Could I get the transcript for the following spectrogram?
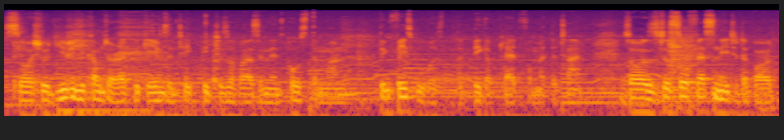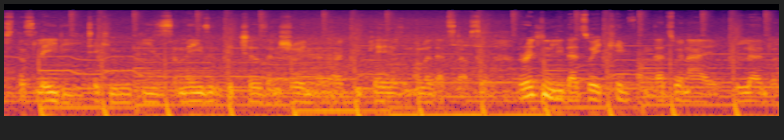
So she would usually come to our rugby games and take pictures of us and then post them on, I think Facebook was the bigger platform at the time. So I was just so fascinated about this lady taking these amazing pictures and showing the rugby players and all of that stuff. So originally that's where it came from. That's when I learned what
